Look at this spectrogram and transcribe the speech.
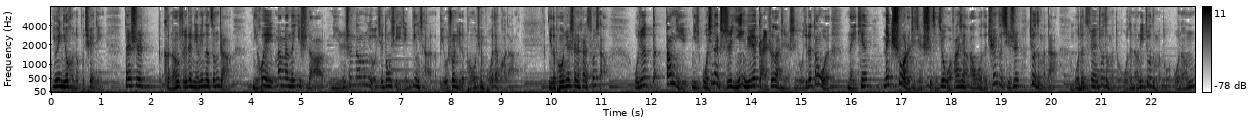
因为你有很多不确定。但是可能随着年龄的增长，你会慢慢的意识到啊，你人生当中有一些东西已经定下来了，比如说你的朋友圈不会再扩大了，你的朋友圈甚至开始缩小。我觉得当当你你我现在只是隐隐约约感受到这件事情，我觉得当我哪一天 make sure 了这件事情，就是我发现啊，我的圈子其实就这么大，我的资源就这么多，我的能力就这么多，我能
